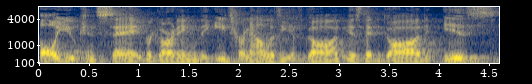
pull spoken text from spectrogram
all you can say regarding the eternality of God is that God is.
